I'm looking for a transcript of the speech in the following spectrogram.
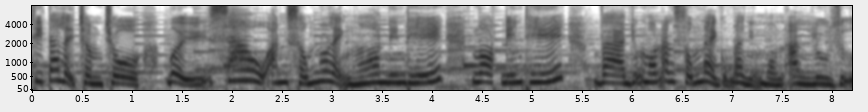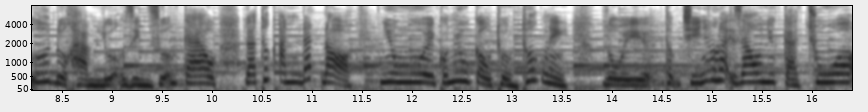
thì ta lại trầm trồ bởi sao ăn sống nó lại ngon đến thế, ngọt đến thế và những món ăn sống này cũng là những món ăn lưu giữ được hàm lượng dinh dưỡng cao là thức ăn đắt đỏ, nhiều người có nhu cầu thưởng thức này. Rồi thậm chí những loại rau như cà chua,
